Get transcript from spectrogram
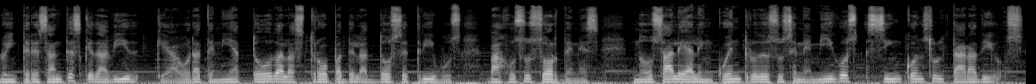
Lo interesante es que David, que ahora tenía todas las tropas de las doce tribus bajo sus órdenes, no sale al encuentro de sus enemigos sin consultar a Dios.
